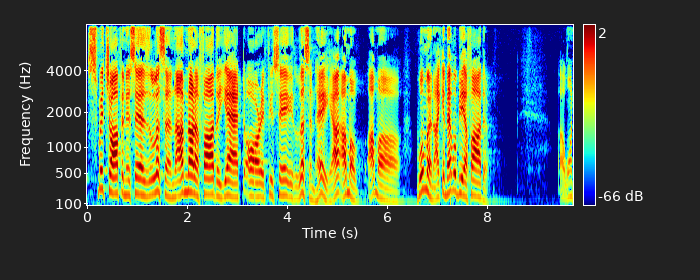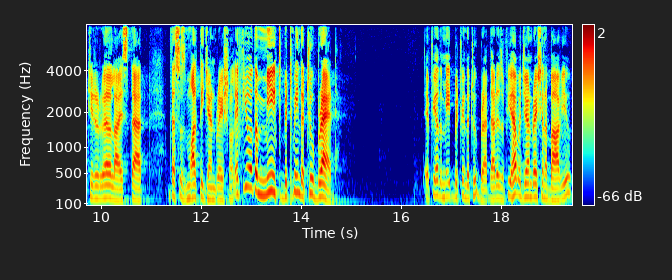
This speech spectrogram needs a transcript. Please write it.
switch off and it says, listen, I'm not a father yet, or if you say, listen, hey, I, I'm, a, I'm a woman, I can never be a father. I want you to realize that this is multi generational. If you're the meat between the two bread, if you're the meat between the two bread, that is, if you have a generation above you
